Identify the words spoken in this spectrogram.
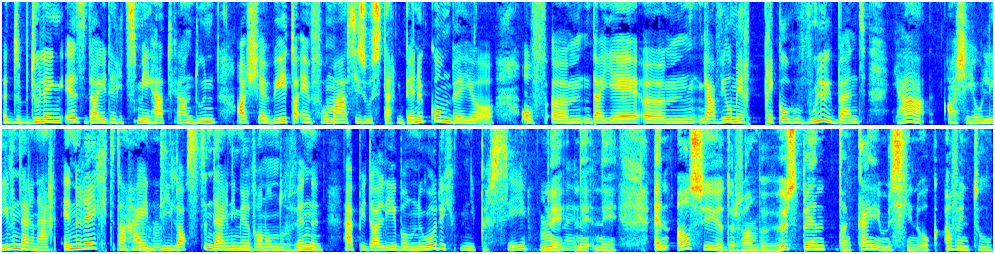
De bedoeling is dat je er iets mee gaat gaan doen. Als jij weet dat informatie zo sterk binnenkomt bij jou, of ehm, dat jij ehm, ja, veel meer prikkelgevoelig bent, ja, als je jouw leven daarnaar inricht, dan ga je die lasten daar niet meer van ondervinden. Heb je dat label nodig? Niet per se. Nee, nee, nee. En als je je ervan bewust bent, dan kan je misschien ook af en toe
